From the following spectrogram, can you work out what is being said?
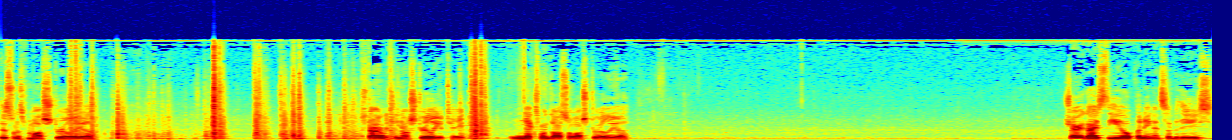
This one's from Australia. Starting with an Australia tape. The next one's also Australia. Show you guys the opening on some of these.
